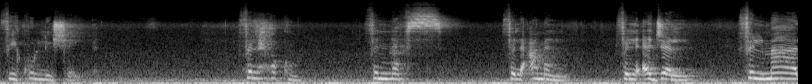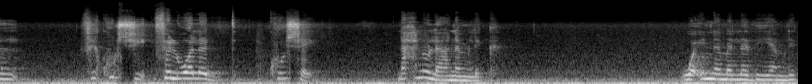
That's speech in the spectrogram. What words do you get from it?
في كل شيء. في الحكم في النفس في العمل في الأجل في المال في كل شيء في الولد كل شيء. نحن لا نملك. وإنما الذي يملك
